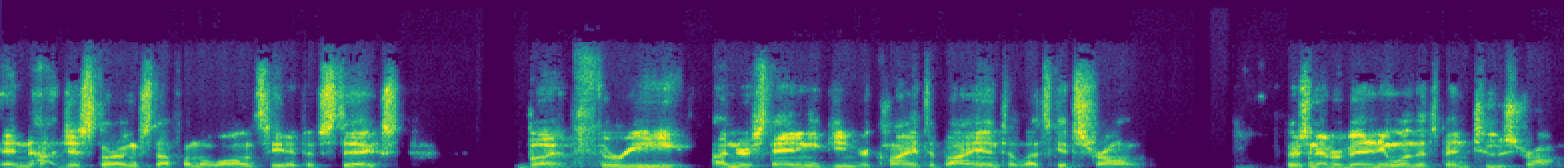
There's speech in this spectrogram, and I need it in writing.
and not just throwing stuff on the wall and seeing if it sticks but three, understanding and getting your client to buy into let's get strong. There's never been anyone that's been too strong.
